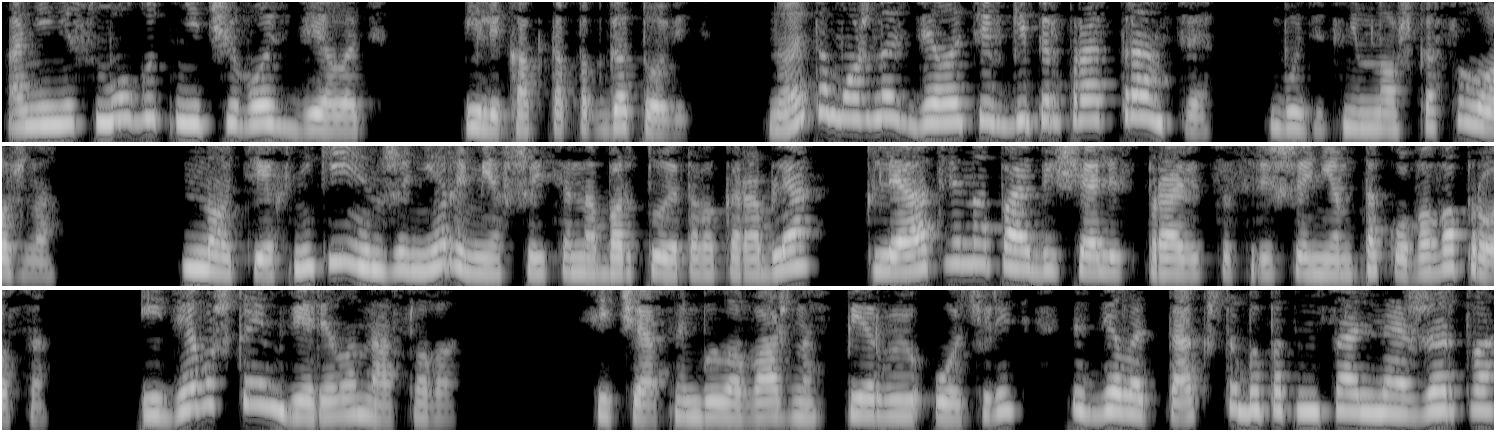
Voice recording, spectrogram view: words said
они не смогут ничего сделать или как-то подготовить, но это можно сделать и в гиперпространстве, будет немножко сложно. Но техники и инженеры, имевшиеся на борту этого корабля, клятвенно пообещали справиться с решением такого вопроса, и девушка им верила на слово. Сейчас им было важно в первую очередь сделать так, чтобы потенциальная жертва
